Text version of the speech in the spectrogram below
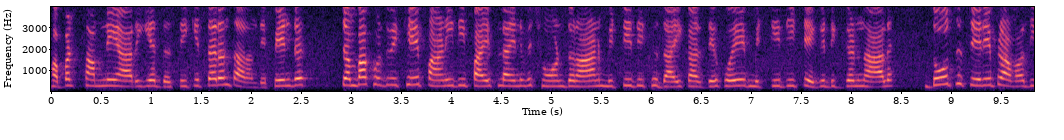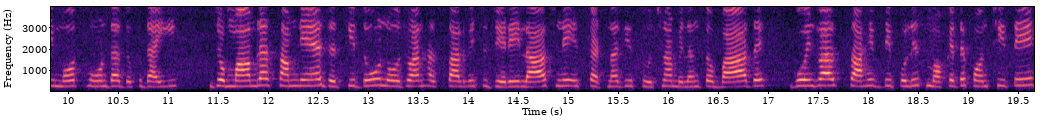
ਖਬਰ ਸਾਹਮਣੇ ਆ ਰਹੀ ਹੈ। ਦੱਸਦੀ ਕਿ ਤਰਨਤਾਰਨ ਦੇ ਪਿੰਡ ਚੰਬਾ ਖੁਰਦ ਵਿਖੇ ਪਾਣੀ ਦੀ ਪਾਈਪਲਾਈਨ ਵਿਛਾਉਣ ਦੌਰਾਨ ਮਿੱਟੀ ਦੀ ਖੁਦਾਈ ਕਰਦੇ ਹੋਏ ਮਿੱਟੀ ਦੀ ਢਿੱਗ ਡਿੱਗਣ ਨਾਲ ਦੋ ਚਚੇਰੇ ਭਰਾਵਾਂ ਦੀ ਮੌਤ ਹੋਣ ਦਾ ਦੁਖਦਾਈ ਜੋ ਮਾਮਲਾ ਸਾਹਮਣੇ ਆਇਆ, ਜਦਕਿ ਦੋ ਨੌਜਵਾਨ ਹਸਪਤਾਲ ਵਿੱਚ ਜੇਰੇ ਇਲਾਜ ਨੇ ਇਸ ਘਟਨਾ ਦੀ ਸੂਚਨਾ ਮਿਲਣ ਤੋਂ ਬਾਅਦ ਗੋਇੰਦਵਾਲ ਸਾਹਿਬ ਦੀ ਪੁਲਿਸ ਮੌਕੇ ਤੇ ਪਹੁੰਚੀ ਤੇ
